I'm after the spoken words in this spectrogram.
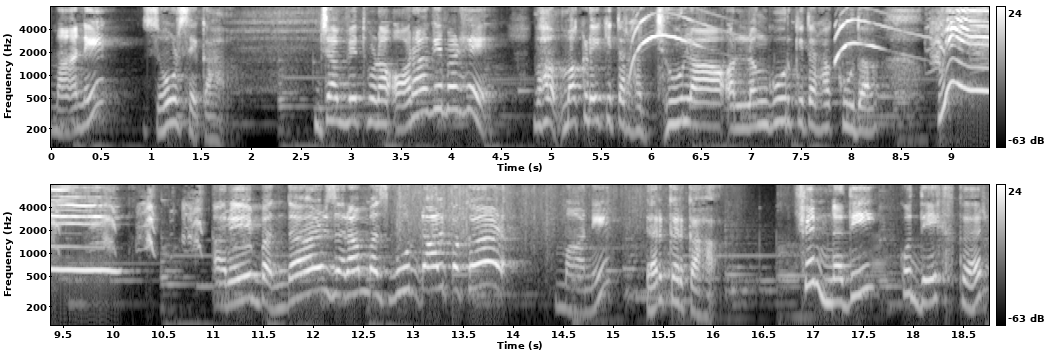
माँ ने ज़ोर से कहा। जब वे थोड़ा और आगे बढ़े वह मकड़े की तरह झूला और लंगूर की तरह कूदा। अरे बंदर, जरा मज़बूत डाल पकड़, माँ ने डर कर कहा। फिर नदी को देखकर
